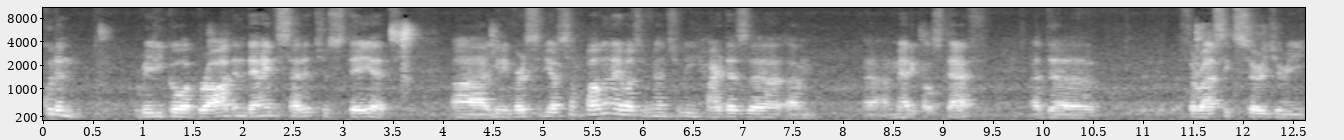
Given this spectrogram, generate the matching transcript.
couldn't really go abroad and then I decided to stay at uh, University of São Paulo and I was eventually hired as a um, medical staff at the thoracic surgery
